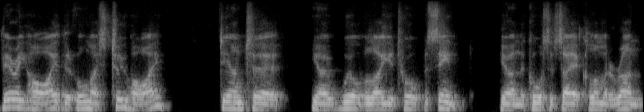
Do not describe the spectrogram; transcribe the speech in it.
very high, that almost too high, down to, you know, well below your twelve percent, you know, in the course of, say, a kilometre run.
